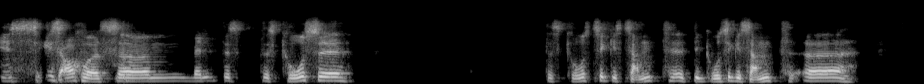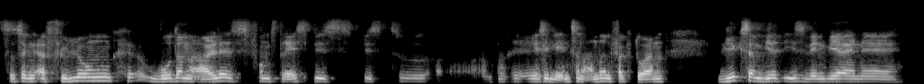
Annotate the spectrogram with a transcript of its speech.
ist, ist auch was, ähm, weil das, das große, das große Gesamt, die große Gesamt, äh, sozusagen Erfüllung, wo dann alles vom Stress bis, bis zu Resilienz an anderen Faktoren wirksam wird, ist, wenn wir eine,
